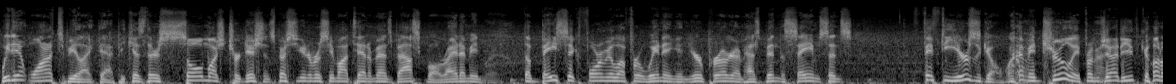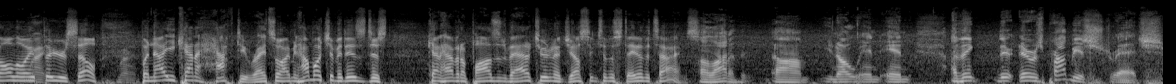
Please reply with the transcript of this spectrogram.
we didn't want it to be like that because there's so much tradition, especially University of Montana men's basketball, right? I mean, right. the basic formula for winning in your program has been the same since 50 years ago. Right. I mean, truly, from right. Judd Heathcote all the way right. through yourself. But now you kind of have to, right? So, I mean, how much of it is just kind of having a positive attitude and adjusting to the state of the times? A lot of it. Um, you know, and, and I think there, there was probably a stretch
